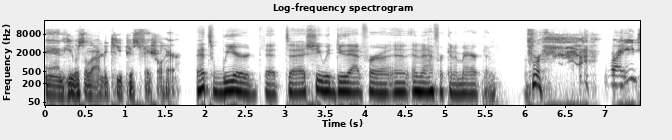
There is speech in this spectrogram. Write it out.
and he was allowed to keep his facial hair. That's weird that uh, she would do that for an, an African American. right?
